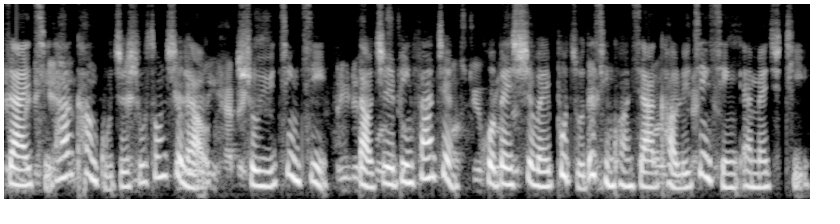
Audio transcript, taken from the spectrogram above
在其他抗骨质疏松治疗属于禁忌、导致并发症或被视为不足的情况下，考虑进行 MHT。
